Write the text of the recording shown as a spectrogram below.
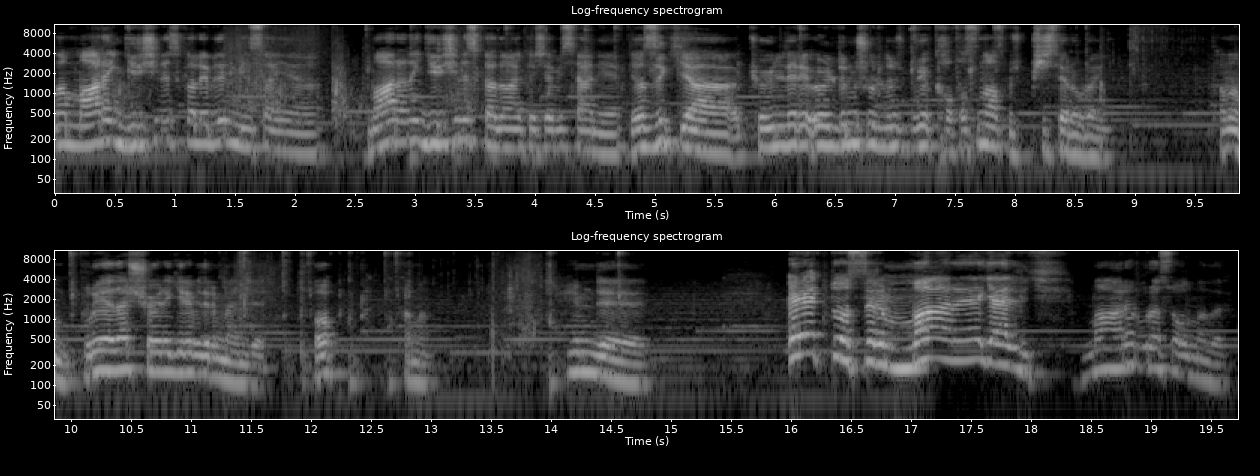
Lan mağaranın girişini sıkalabilir mi insan ya? Mağaranın girişini sıkalım arkadaşlar bir saniye. Yazık ya. Köylüleri öldürmüş öldürmüş buraya kafasını asmış pisler orayı. Tamam buraya da şöyle girebilirim bence. Hop. Tamam. Şimdi. Evet dostlarım mağaraya geldik. Mağara burası olmalı.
